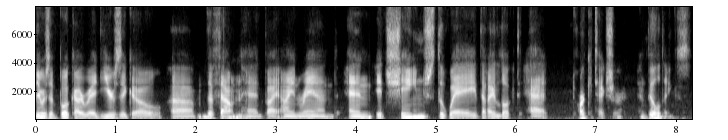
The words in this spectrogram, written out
there was a book I read years ago, um, The Fountainhead by Ayn Rand, and it changed the way that I looked at architecture and buildings.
